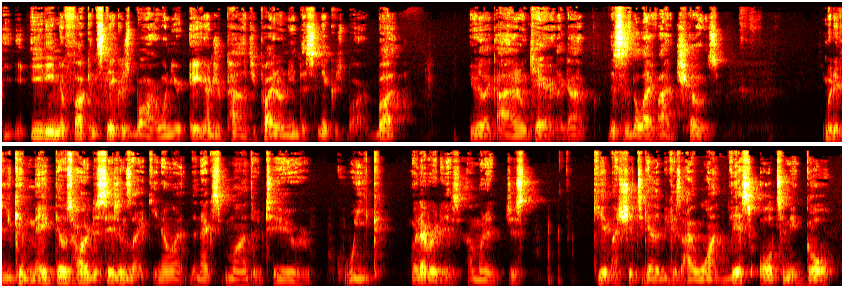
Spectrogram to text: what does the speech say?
eating a fucking Snickers bar when you're 800 pounds. You probably don't need the Snickers bar, but you're like I don't care. Like I, this is the life I've chose. But if you can make those hard decisions, like you know what, the next month or two or week, whatever it is, I'm gonna just get my shit together because I want this ultimate goal.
